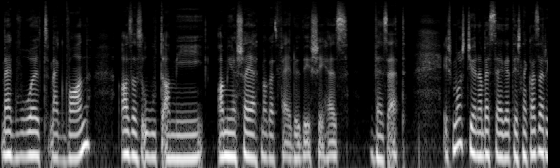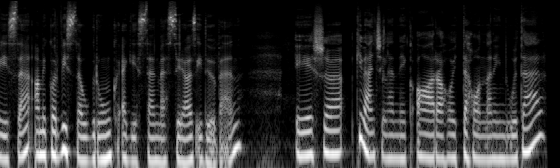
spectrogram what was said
megvolt, megvan az az út, ami, ami a saját magad fejlődéséhez vezet. És most jön a beszélgetésnek az a része, amikor visszaugrunk egészen messzire az időben, és kíváncsi lennék arra, hogy te honnan indultál,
